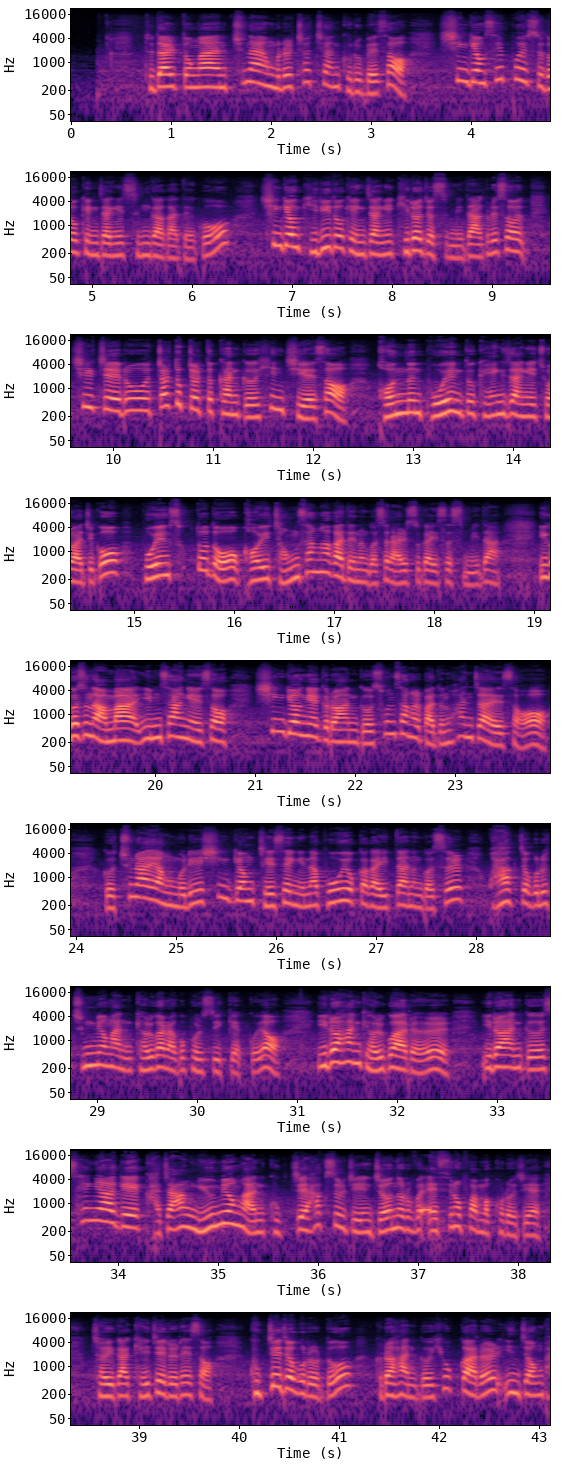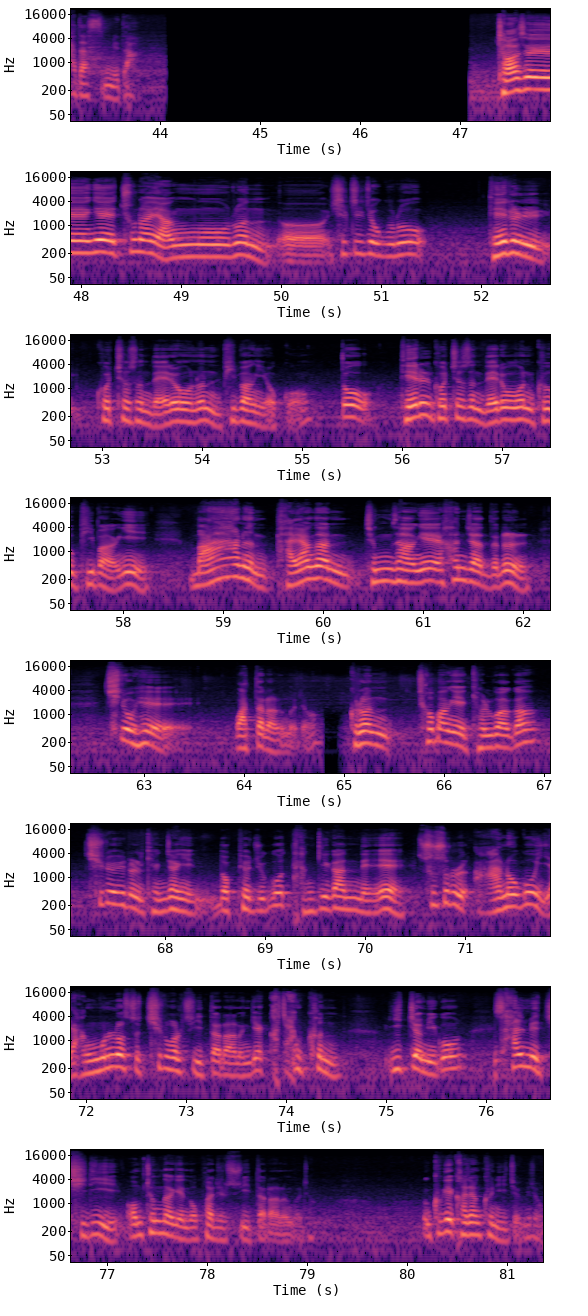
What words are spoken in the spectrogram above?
두 달 동안 추나약물을 처치한 그룹에서 신경 세포의 수도 굉장히 증가가 되고 신경 길이도 굉장히 길어졌습니다. 그래서 실제로 쩔뚝쩔뚝한 그 흰 쥐에서 걷는 보행도 굉장히 좋아지고 보행 속도도 거의 정상화가 되는 것을 알 수가 있었습니다. 이것은 아마 임상에서 신경의 그러한 그 손상을 받은 환자에서 그 추나약물이 신경 재생이나 보호 효과가 있다는 것을 과학적으로 증명한 결과라고 볼 수 있겠 고요. 이러한 결과를 이러한 그 생약의 가장 유명한 국제 학술지인 Journal of Ethnopharmacology에 저희가 게재를 해서 국제적으로도 그러한 그 효과를 인정받았습니다. 자생의 추나 약물은 어, 실질적으로 대를 거쳐서 내려오는 비방이었고 또 대를 거쳐서 내려온 그 비방이 많은 다양한 증상의 환자들을 치료해 왔다라는 거죠. 그런 처방의 결과가 치료율을 굉장히 높여주고 단기간 내에 수술을 안 오고 약물로서 치료할 수 있다라는 게 가장 큰 이점이고 삶의 질이 엄청나게 높아질 수 있다라는 거죠. 그게 가장 큰 이점이죠.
